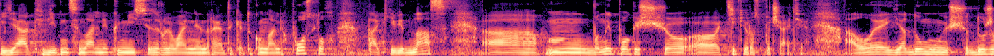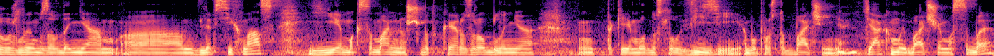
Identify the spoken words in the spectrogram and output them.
як від Національної комісії з регулювання енергетики та комунальних послуг, так і від нас. Вони поки що тільки розпочаті. Але я думаю, що дуже важливим завданням для всіх нас є максимально швидке розроблення таке модне слово візії або просто бачення, як ми бачимо себе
